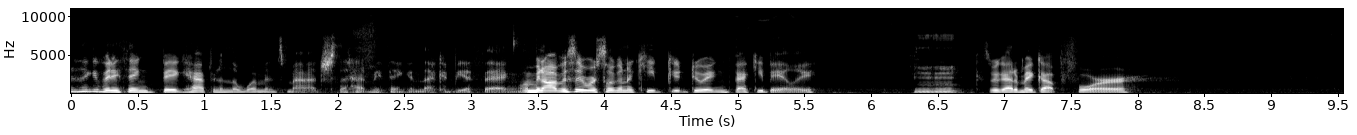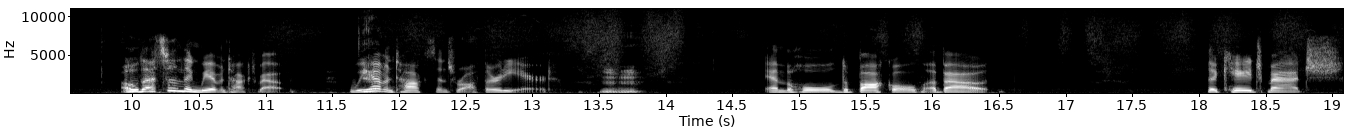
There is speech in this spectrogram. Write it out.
I think if anything big happened in the women's match that had me thinking that could be a thing. I mean, obviously we're still going to keep doing Becky Bayley. Mm-hmm. because we got to make up for. Oh, that's one thing we haven't talked about. We Yeah. haven't talked since Raw 30 aired, Mm-hmm. and the whole debacle about the cage match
